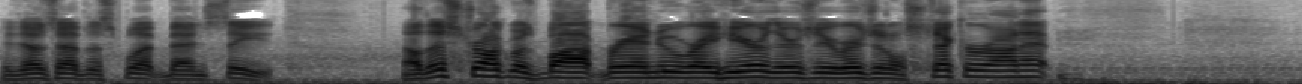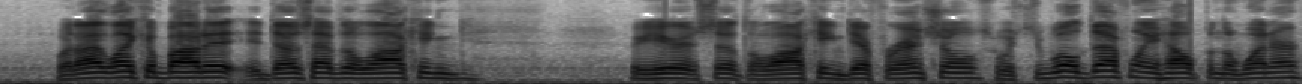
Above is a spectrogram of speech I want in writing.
It does have the split bench seat. Now this truck was bought brand new right here. There's the original sticker on it. What I like about it, it does have the locking here it says the locking differentials, which will definitely help in the winter.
